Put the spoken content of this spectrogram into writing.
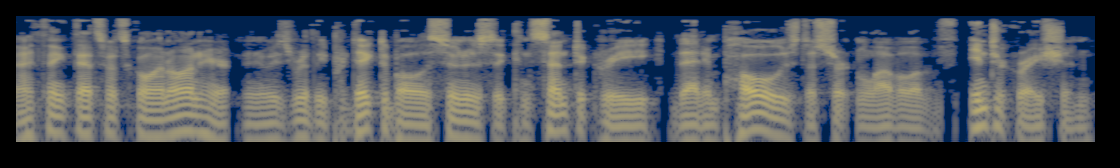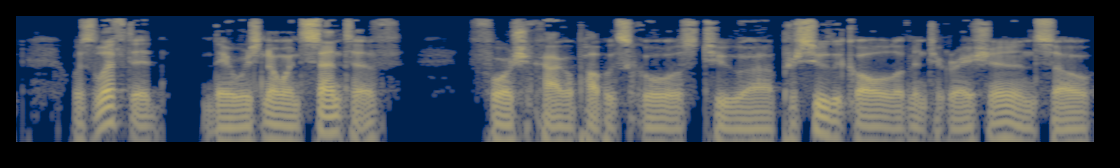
I think that's what's going on here. It was really predictable as soon as the consent decree that imposed a certain level of integration was lifted, there was no incentive for Chicago public schools to uh, pursue the goal of integration. And so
